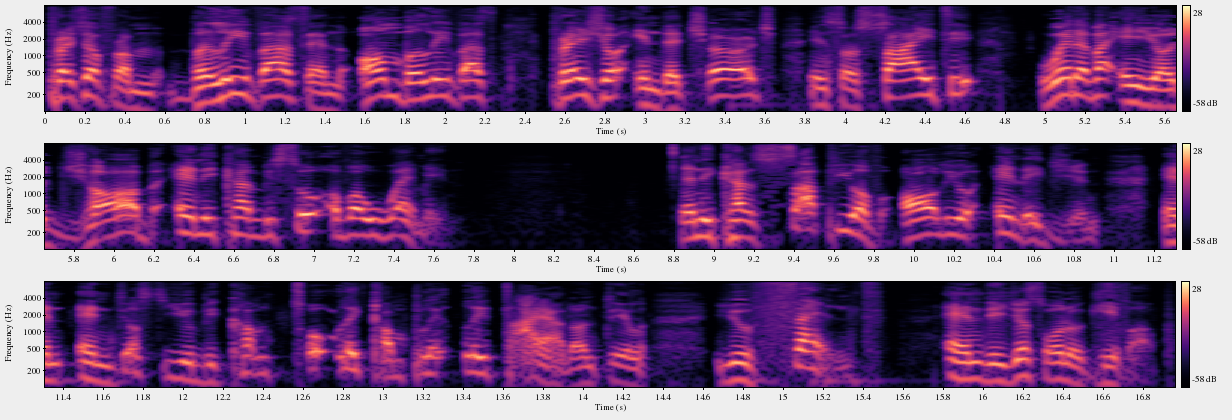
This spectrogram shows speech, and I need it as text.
pressure from believers and unbelievers, pressure in the church, in society, wherever in your job, and it can be so overwhelming. And it can sap you of all your energy and, and just you become totally, completely tired until you faint and you just want to give up.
